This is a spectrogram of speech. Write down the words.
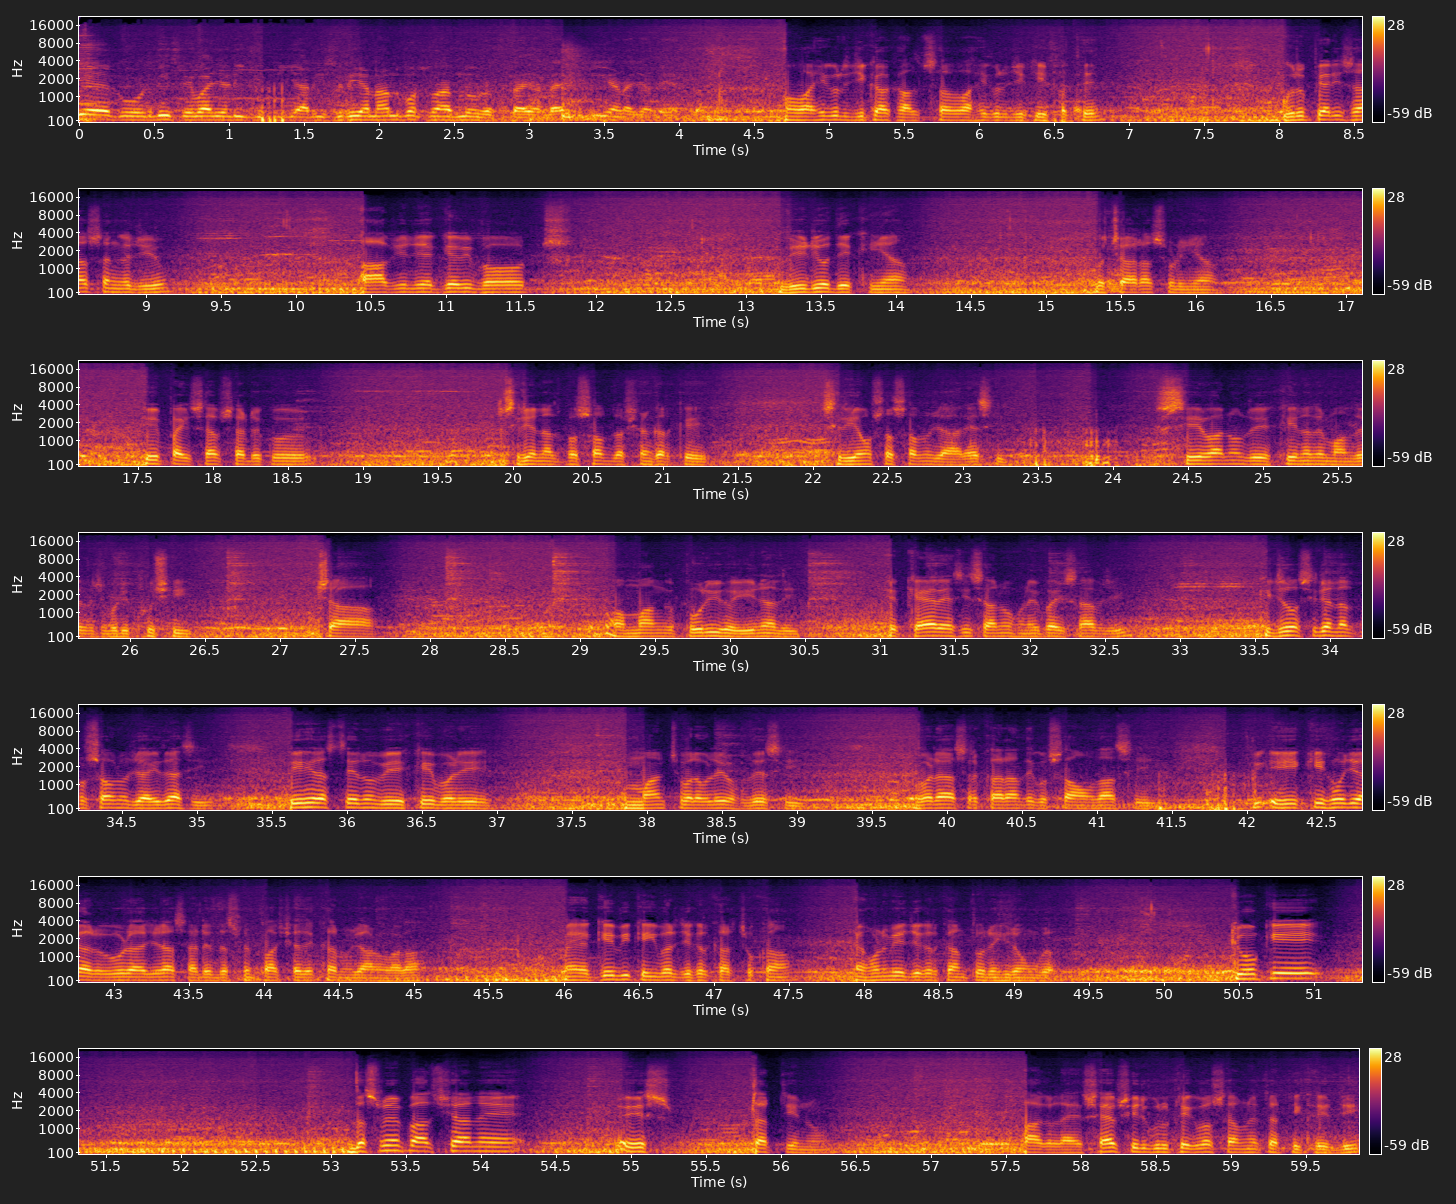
ਇਹ ਰੋਡ ਦੀ ਸੇਵਾ ਜਿਹੜੀ ਕੀਤੀ ਜਾ ਰਹੀ, ਸ੍ਰੀ ਅਨੰਦਪੁਰ ਸਾਹਿਬ ਨੂੰ ਰਸਤਾ ਜਾਂਦਾ ਹੈ। ਕੀ ਕਹਿਣਾ ਚਾਹੁੰਦੇ ਆ ਵਾਹਿਗੁਰੂ ਜੀ ਕਾ ਖਾਲਸਾ, ਵਾਹਿਗੁਰੂ ਜੀ ਕੀ ਫਤਿਹ। ਗੁਰੂ ਪਿਆਰੀ ਸਾਧ ਸੰਗਤ ਜੀਓ, ਆਪ ਜੀ ਨੇ ਅੱਗੇ ਵੀ ਬਹੁਤ ਵੀਡੀਓ ਦੇਖੀਆਂ, ਵਿਚਾਰਾਂ ਸੁਣੀਆਂ। ਇਹ ਭਾਈ ਸਾਹਿਬ ਸਾਡੇ ਕੋਲ ਸ੍ਰੀ ਅਨੰਦਪੁਰ ਸਾਹਿਬ ਦਰਸ਼ਨ ਕਰਕੇ ਸ੍ਰੀ ਅੰਮ੍ਰਿਤਸਰ ਸਾਹਿਬ ਨੂੰ ਜਾ ਰਿਹਾ ਸੀ। ਸੇਵਾ ਨੂੰ ਦੇਖ ਕੇ ਇਹਨਾਂ ਦੇ ਮਨ ਦੇ ਵਿੱਚ ਬੜੀ ਖੁਸ਼ੀ ਚਾਹ ਮੰਗ ਪੂਰੀ ਹੋਈ ਇਹਨਾਂ ਦੀ। ਇਹ ਕਹਿ ਰਹੇ ਸੀ ਸਾਨੂੰ ਹੁਣੇ ਭਾਈ ਸਾਹਿਬ ਜੀ ਕਿ ਜਦੋਂ ਸ੍ਰੀ ਅਨੰਦਪੁਰ ਸਾਹਿਬ ਨੂੰ ਜਾਈਦਾ ਸੀ, ਇਹ ਰਸਤੇ ਨੂੰ ਵੇਖ ਕੇ ਬੜੇ ਮਨ ਚ ਵਲਵਲੇ ਉੱਠਦੇ ਸੀ। ਬੜਾ ਸਰਕਾਰਾਂ ਤੇ ਗੁੱਸਾ ਆਉਂਦਾ ਸੀ ਵੀ ਇਹ ਕਿਹੋ ਜਿਹਾ ਰੋਡ ਆ ਜਿਹੜਾ ਸਾਡੇ ਦਸਵੇਂ ਪਾਤਸ਼ਾਹ ਦੇ ਘਰ ਨੂੰ ਜਾਣ ਵਾਲਾ। ਮੈਂ ਅੱਗੇ ਵੀ ਕਈ ਵਾਰ ਜ਼ਿਕਰ ਕਰ ਚੁੱਕਾ, ਮੈਂ ਹੁਣ ਵੀ ਇਹ ਜ਼ਿਕਰ ਕਰਨ ਤੋਂ ਨਹੀਂ ਰਹੂੰਗਾ। ਕਿਉਂਕਿ ਦਸਵੇਂ ਪਾਤਸ਼ਾਹ ਨੇ ਇਸ ਧਰਤੀ ਨੂੰ ਭਾਗ ਲਾਇਆ। ਸਾਹਿਬ ਸ੍ਰੀ ਗੁਰੂ ਤੇਗ ਬਹਾਦਰ ਸਾਹਿਬ ਨੇ ਧਰਤੀ ਖਰੀਦੀ।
